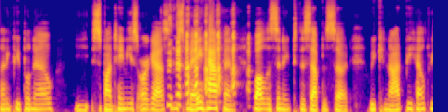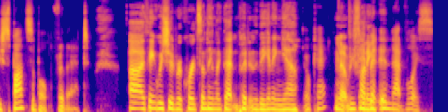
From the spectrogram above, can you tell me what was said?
letting people know spontaneous orgasms may happen while listening to this episode? We cannot be held responsible for that. Uh, I think we should record something like that and put it in the beginning. Yeah, Okay. that would be funny. But in that voice.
